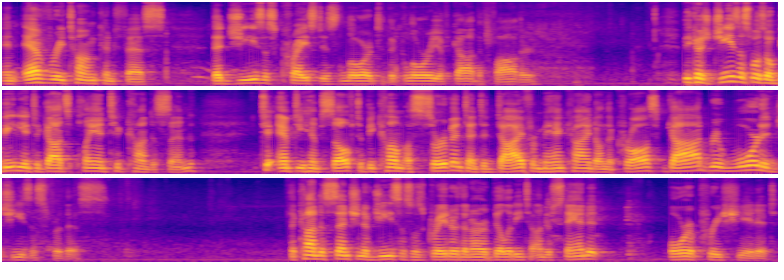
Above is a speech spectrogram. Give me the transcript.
and every tongue confess that Jesus Christ is Lord to the glory of God the Father. Because Jesus was obedient to God's plan to condescend, to empty himself, to become a servant, and to die for mankind on the cross, God rewarded Jesus for this. The condescension of Jesus was greater than our ability to understand it or appreciate it.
